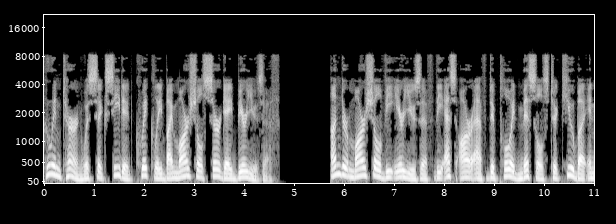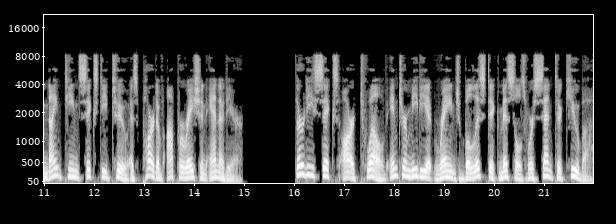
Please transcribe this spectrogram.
who in turn was succeeded quickly by Marshal Sergei Biryuzov. Under Marshal V. Iryuzov the SRF deployed missiles to Cuba in 1962 as part of Operation Anadyr. 36 R-12 intermediate-range ballistic missiles were sent to Cuba,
